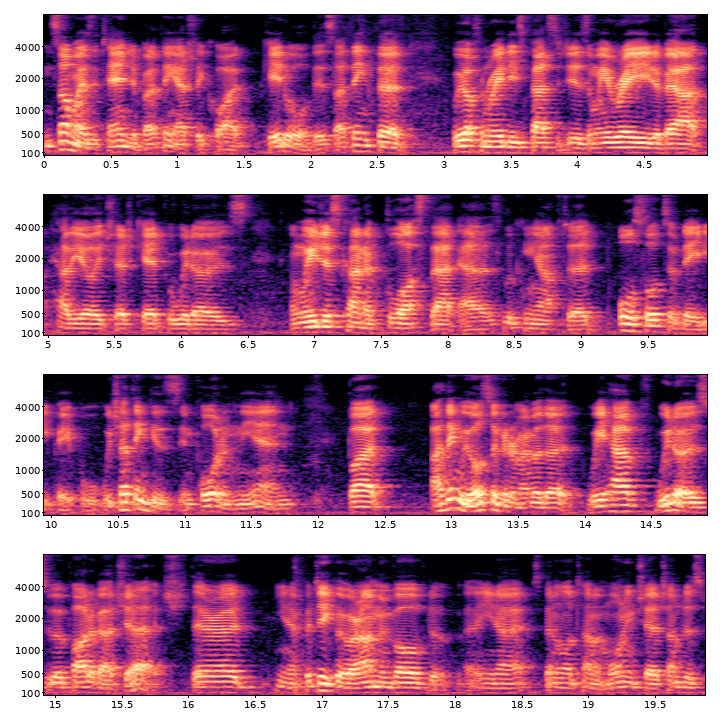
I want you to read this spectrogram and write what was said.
in some ways a tangent, but I think actually quite key to all of this. I think that we often read these passages and we read about how the early church cared for widows, and we just kind of gloss that as looking after all sorts of needy people, which I think is important in the end. But I think we also got to remember that we have widows who are part of our church. There are, you know, particularly where I'm involved, uh, you know, I spend a lot of time at morning church. I'm just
